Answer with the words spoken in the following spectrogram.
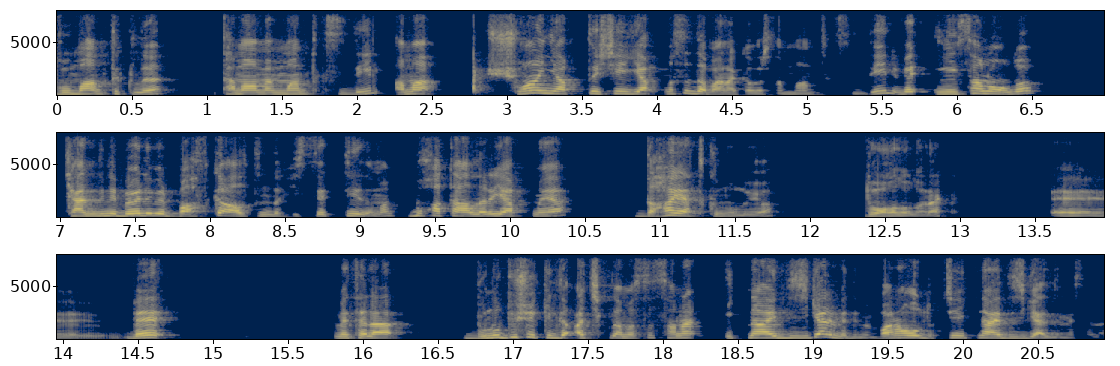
Bu mantıklı. Tamamen mantıksız değil ama şu an yaptığı şeyi yapması da bana kalırsa mantıksız değil ve insanoğlu kendini böyle bir baskı altında hissettiği zaman bu hataları yapmaya daha yatkın oluyor doğal olarak. Ee, ve mesela bunu bu şekilde açıklaması sana ikna edici gelmedi mi? Bana oldukça ikna edici geldi mesela.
